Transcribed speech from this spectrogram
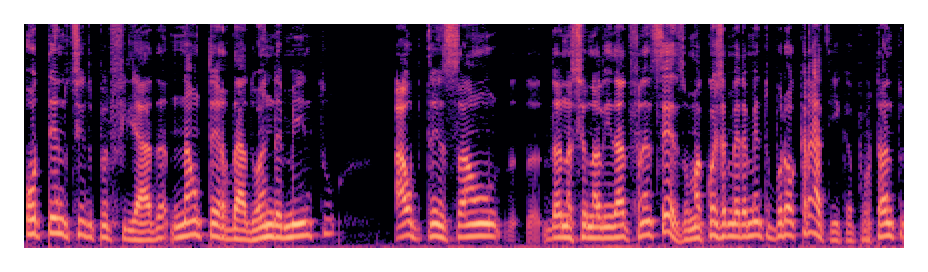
ou tendo sido perfilhada, não ter dado andamento à obtenção da nacionalidade francesa. Uma coisa meramente burocrática. Portanto,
